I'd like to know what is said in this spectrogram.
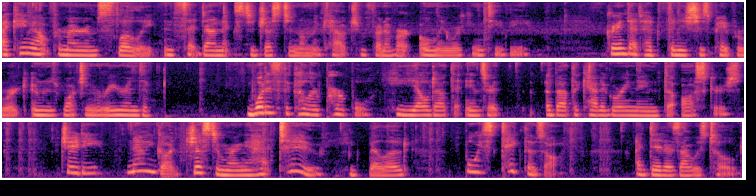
I came out from my room slowly and sat down next to Justin on the couch in front of our only working TV. Granddad had finished his paperwork and was watching reruns of What is the color purple? He yelled out the answer about the category named the Oscars. JD, now you got Justin wearing a hat too, he bellowed. Boys, take those off. I did as I was told.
